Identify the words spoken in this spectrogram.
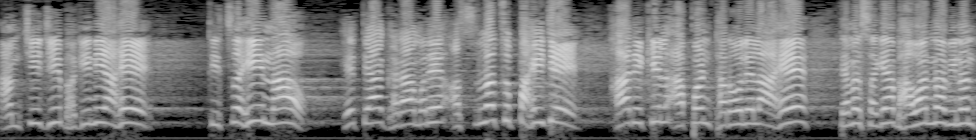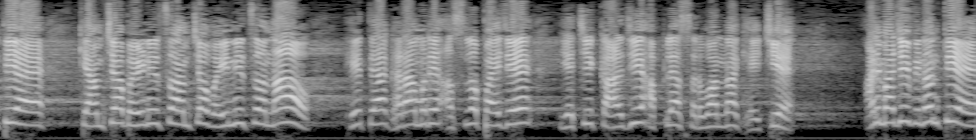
आमची जी भगिनी आहे तिचंही नाव हे त्या घरामध्ये असलंच पाहिजे. हा देखील आपण ठरवलेला आहे. त्यामुळे सगळ्या भावांना विनंती आहे की आमच्या बहिणीचं आमच्या वहिनीचं नाव हे त्या घरामध्ये असलं पाहिजे याची काळजी आपल्या सर्वांना घ्यायची आहे. आणि माझी विनंती आहे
